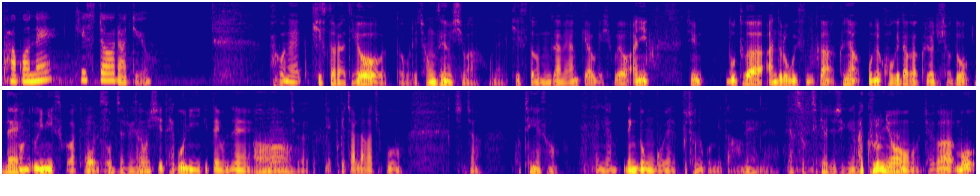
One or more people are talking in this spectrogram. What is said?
박원의 Kiss the Radio. 박원의 Kiss the Radio. 또 우리 정세운 씨와 오늘 Kiss the 음감에 함께하고 계시고요. 아니 지금 노트가 안 들어오고 있으니까 그냥 오늘 거기다가 그려주셔도 네. 전 의미 있을 것 같아요. 어, 오늘 또? 세운 씨 대본이기 때문에 아. 네, 제가 예쁘게 잘라가지고 진짜 코팅해서 냉장 냉동고에 붙여놓을 겁니다. 네. 네. 약속 지켜주시길. 아 그럼요. 제가 뭐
